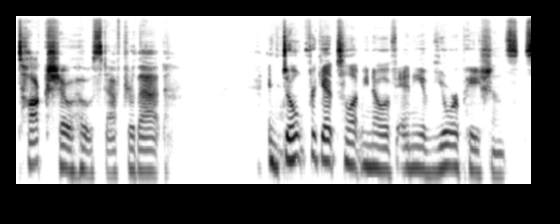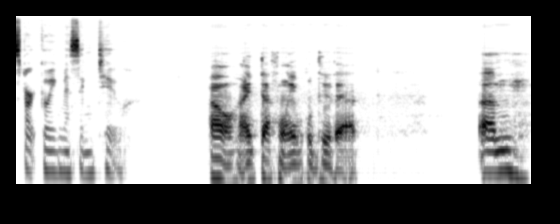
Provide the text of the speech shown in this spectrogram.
talk show host after that. And don't forget to let me know if any of your patients start going missing too. Oh, I definitely will do that. Um,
